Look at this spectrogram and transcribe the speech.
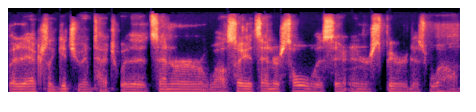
but it actually gets you in touch with its inner, well, say its inner soul, its inner spirit as well.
